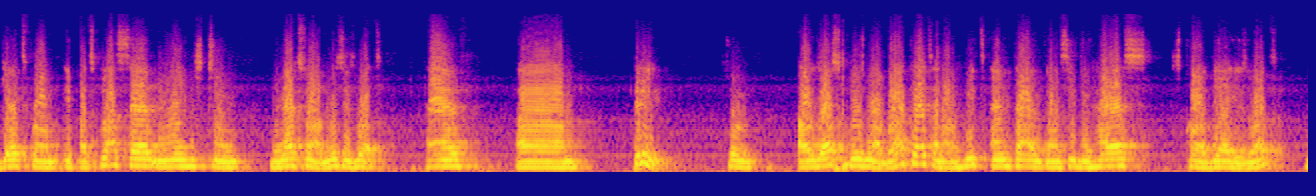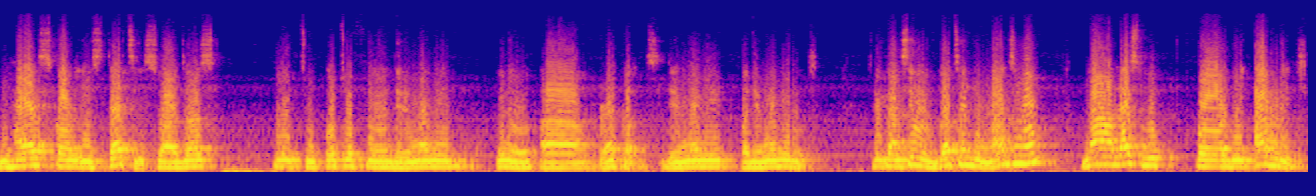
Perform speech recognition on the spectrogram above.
get from a particular cell range to the next one, which is what? F3. Um, 3. so I'll just close my brackets and I'll hit enter. You can see the highest score there is what? The highest score is 30. So I'll just click to autofill the remaining, you know, uh, records, the remaining for the remaining rows. So you can see we've gotten the maximum. Now let's look for the average.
